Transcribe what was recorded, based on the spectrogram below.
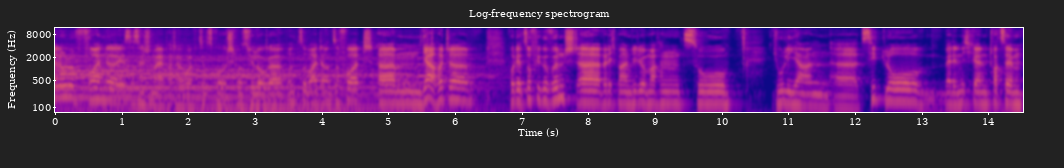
Hallo Freunde, hier ist das schon mal Paartherapeut, Beziehungscoach, Psychologe und so weiter und so fort. Ähm, ja, heute wurde jetzt so viel gewünscht, äh, werde ich mal ein Video machen zu Julian äh, Zietlow. Wer den nicht kennt, trotzdem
